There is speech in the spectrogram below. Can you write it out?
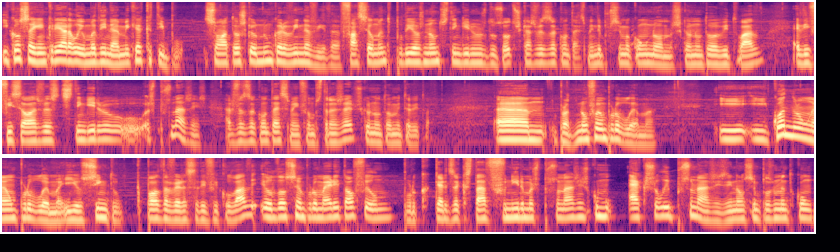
e conseguem criar ali uma dinâmica que, tipo, são atores que eu nunca vi na vida. Facilmente podia-os não distinguir uns dos outros, que às vezes acontece. Ainda por cima com nomes que eu não estou habituado, é difícil às vezes distinguir o- os personagens. Às vezes acontece em filmes estrangeiros que eu não estou muito habituado. Ahm, pronto, não foi um problema. E, e quando não é um problema e eu sinto que pode haver essa dificuldade, eu dou sempre o mérito ao filme, porque quer dizer que está a definir umas personagens como actually personagens e não simplesmente com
